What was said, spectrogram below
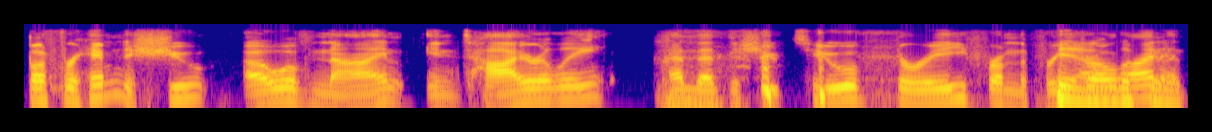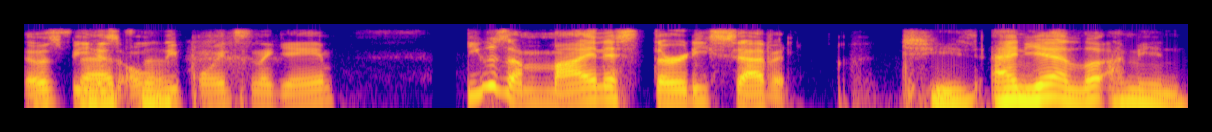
but for him to shoot 0 of 9 entirely and then to shoot two of three from the free Yeah, throw line and those be his only points in the game, he was a minus 37. Jeez. And yeah, look, I mean,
